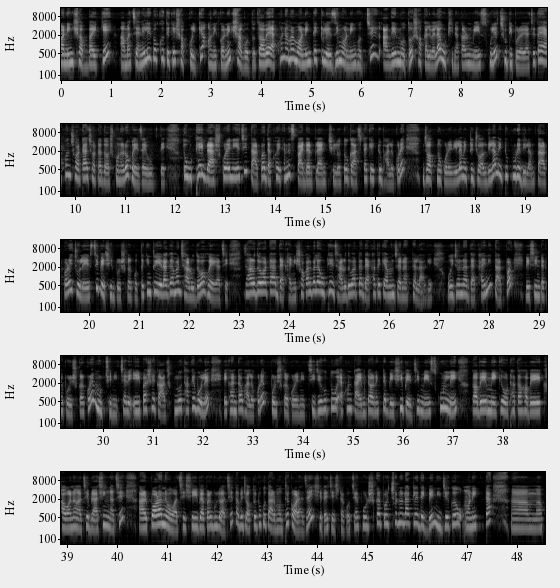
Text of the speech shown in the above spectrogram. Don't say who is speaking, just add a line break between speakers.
Morning সবাইকে, আমার চ্যানেলের পক্ষ থেকে সকলকে অনেক অনেক স্বাগত। তবে এখন আমার মর্নিংটা একটু লেজি মর্নিং হচ্ছে, আগের মতো সকালবেলা উঠি না, কারণ মেয়ে স্কুলে ছুটি পড়ে গেছে, তাই এখন ছটা ছটা দশ পনেরো হয়ে যায় উঠতে। তো উঠেই ব্রাশ করে নিয়েছি, তারপর দেখো এখানে স্পাইডার প্ল্যান্ট ছিল, তো গাছটাকে একটু ভালো করে যত্ন করে নিলাম, একটু জল দিলাম, একটু কুড়ে দিলাম, তারপরে চলে এসেছি বেসিন পরিষ্কার করতে। কিন্তু এর আগে আমার ঝাড়ু দেওয়া হয়ে গেছে, ঝাড়ু দেওয়াটা আর দেখায়নি সকালবেলা উঠে ঝাড়ু দেওয়াটা দেখাতে কেমন যেন একটা লাগে, ওই জন্য আর দেখায়নি তারপর বেসিনটাকে পরিষ্কার করে মুছে নিচ্ছি। আর এই পাশে গাছগুলো থাকে বলে এখানটাও ভালো করে পরিষ্কার করে নিচ্ছি। যেহেতু এখন টাইমটা অনেকটা বেশি পেয়েছি, মেয়ে স্কুল নেই, তবে মেয়েকে ওঠাতে হবে, খাওয়ানো আছে, ব্রাশিং আছে, আর পড়ানোও আছে, সেই ব্যাপারগুলো আছে। তবে যতটুকু তার মধ্যে করা যায় সেটাই চেষ্টা করছি। আর পরিষ্কার পরিচ্ছন্ন লাগলে দেখবে নিজেকেও অনেকটা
